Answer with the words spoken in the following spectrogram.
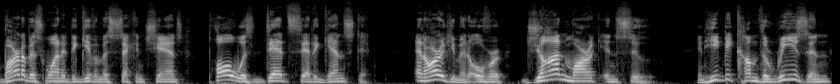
Barnabas wanted to give him a second chance. Paul was dead set against it. An argument over John Mark ensued, and he'd become the reason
